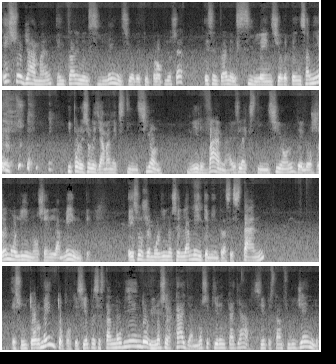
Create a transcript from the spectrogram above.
Eso llaman entrar en el silencio de tu propio ser. es entrar en el silencio de pensamientos. Y por eso le llaman extinción. Nirvana es la extinción de los remolinos en la mente. Esos remolinos en la mente mientras están es un tormento porque siempre se están moviendo y no se callan, no se quieren callar, siempre están fluyendo.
